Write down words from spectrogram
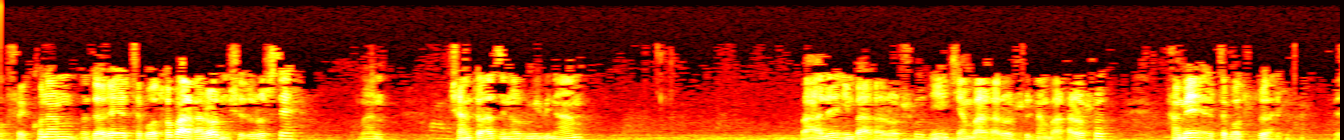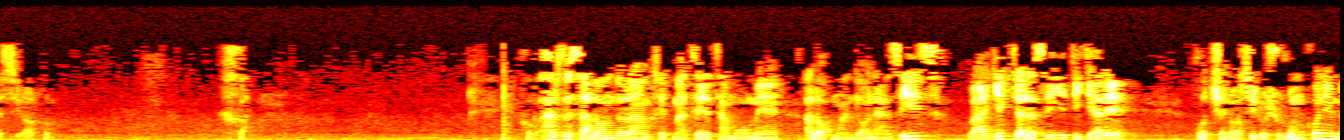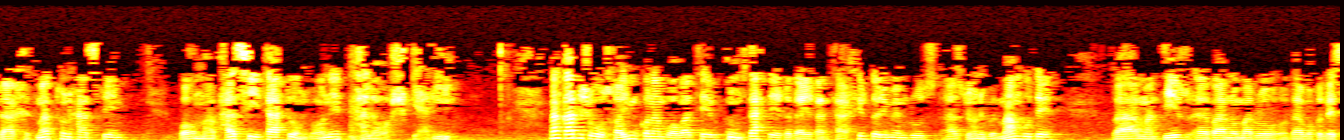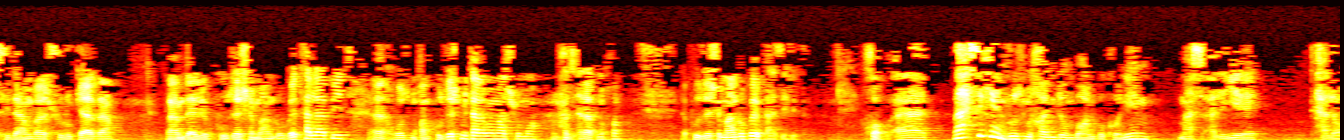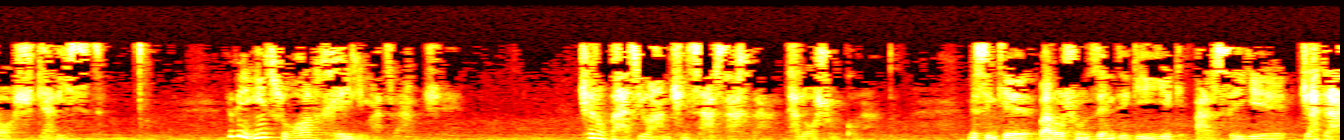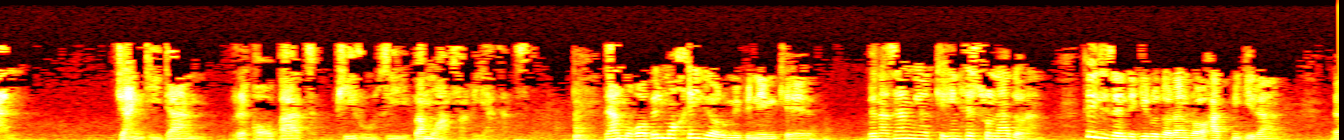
خب فکر کنم داره ارتباط ها برقرار میشه درسته؟ من چند تا از اینا رو می‌بینم. بله این برقرار شد این یکی هم برقرار شد هم برقرار شد. همه ارتباط رو داریم. بسیار خوب. خب. خب عرض سلام دارم خدمت تمام علاقمندان عزیز و یک جلسه دیگر خودشناسی رو شروع می‌کنیم. در خدمتتون هستیم. با مبحثی تحت عنوان تلاشگری. من قبلش عذرخواهی می‌کنم بابت 15 دقیقه دقیقا تاخیر داریم امروز از جانب من بوده و من دیر برنامه رو در واقع رسیدم و شروع کردم. و هم دلیل پوزش من رو بطلبید. عذر می‌خوام پوزش میطلبم از شما معذرت می‌خوام. پوزش من رو بپذیرید. خب بحثی که امروز می‌خوایم دنبال بکنیم مسئله تلاشگری است. ببین این سوال خیلی مطرح. چرا بعضی ها همچین سرسختن؟ تلاش می‌کنند مثل اینکه براشون زندگی یک عرصه جدل جنگیدن رقابت پیروزی و موفقیت است. در مقابل ما خیلی ها رو می‌بینیم که به نظر میاد که این حس رو ندارن. خیلی زندگی رو دارن راحت می‌گیرن.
